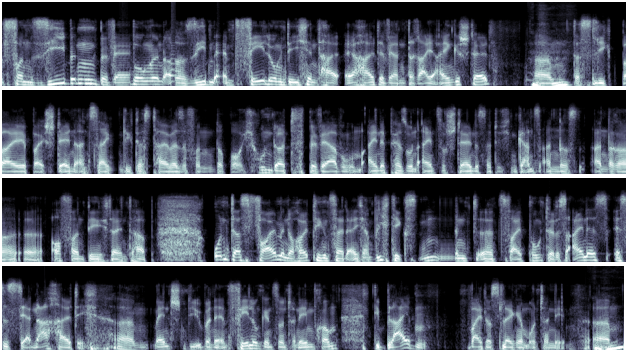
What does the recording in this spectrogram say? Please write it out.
von sieben Bewerbungen, also sieben Empfehlungen, die ich erhalte, werden drei eingestellt. Mhm. Ähm, das liegt bei, bei Stellenanzeigen, liegt das teilweise von, da brauche ich 100 Bewerbungen, um eine Person einzustellen. Das ist natürlich ein ganz anderes, anderer äh, Aufwand, den ich dahinter habe. Und das vor allem in der heutigen Zeit eigentlich am wichtigsten sind äh, zwei Punkte. Das eine ist, es ist sehr nachhaltig. Ähm, Menschen, die über eine Empfehlung ins Unternehmen kommen, die bleiben weitaus länger im Unternehmen. Mhm. Ähm,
